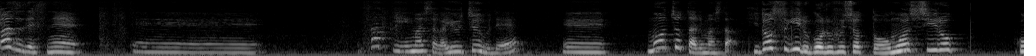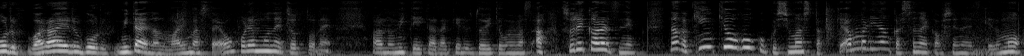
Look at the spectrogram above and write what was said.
まずですね、えー、さっき言いましたが YouTube でえー、もうちょっとありました。ひどすぎるゴルフショット面白ゴルフ、笑えるゴルフみたいなのもありましたよ。これもね、ちょっとね、あの見ていただけるといいと思います。あ、それからですね、なんか近況報告しましたっけ？あんまりなんかしてないかもしれないですけども、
